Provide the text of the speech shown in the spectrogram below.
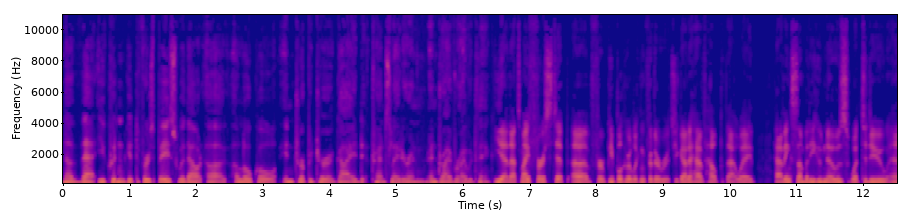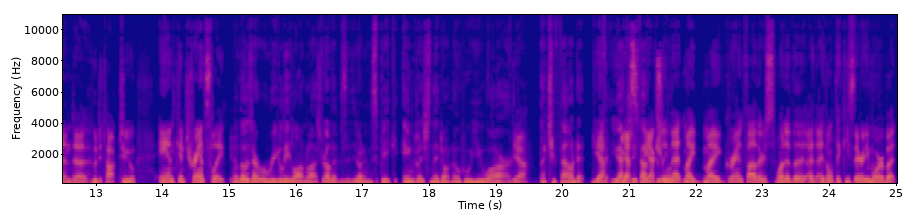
Now that you couldn't get to first base without a, a local interpreter, guide, translator, and, and driver, I would think. Yeah, that's my first tip uh, for people who are looking for their roots. You got to have help that way. Having somebody who knows what to do and uh, who to talk to and can translate. Well, those are really long lost relatives that don't even speak English and they don't know who you are. Yeah. But you found it. You yeah, fa- you actually yes, found we actually people. met my my grandfather's one of the. I, I don't think he's there anymore, but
